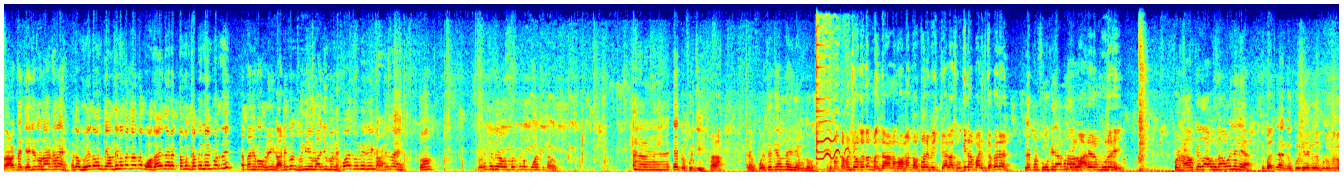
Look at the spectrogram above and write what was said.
આવતા જે જે તો ના કરાય એ તો મુએ તમને પહેલથી નતો કહેતો બોધાય દાડે તમને ખબર નહીં પડતી? આ તમે કોક રી ગાડી કોણ જૂની એવું લાગ્યું મને? કોઈ જૂની રી નહીં. તો? બરી કે પોણ પીટાવું એ ગફુરજી હા. એટલે કોઈ તો કેમ નહીં લેવું તો? એટલે પણ તમને ને બંધાવાનો અમન તો હતો ને મેં પહેલા સૂકી ના પાડી ખબર ને? એટલે પણ સુખી ના પણ મારે રમવું નહીં. પણ હાવ કે તો આવું ના હોય ને લે તો બદલા ગફુરજી તમે તો પૂરું મને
